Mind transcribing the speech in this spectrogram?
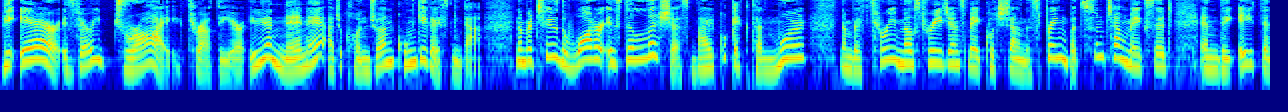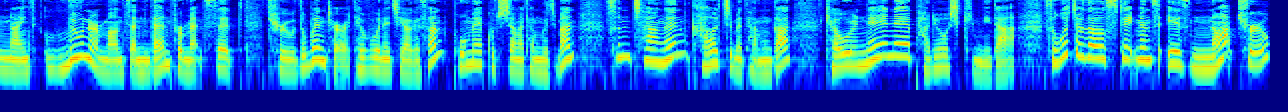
the air is very dry throughout the year. 1년 내내 아주 건조한 공기가 있습니다. Number two, the water is delicious. 맑고 깨끗한 물. Number three, most regions make gochujang in the spring, but Sunchang makes it in the 8th and 9th lunar months and then ferments it through the winter. 대부분의 지역에선 봄에 고추장을 담그지만 순창은 가을쯤에 담가 겨울 내내 발효시킵니다. So which of those statements is not true?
